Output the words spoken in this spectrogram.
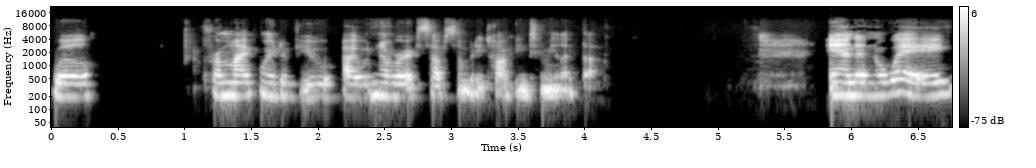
well from my point of view i would never accept somebody talking to me like that and in a way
